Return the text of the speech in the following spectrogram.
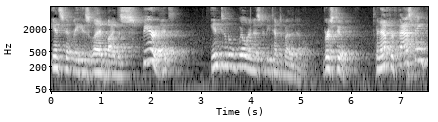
instantly he's led by the Spirit into the wilderness to be tempted by the devil. Verse 2 And after fasting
